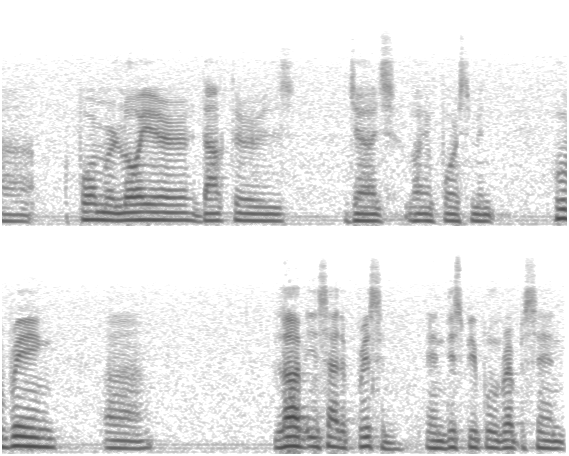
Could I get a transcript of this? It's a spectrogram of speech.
uh, former lawyer, doctors, judge, law enforcement, who bring uh, love inside the prison, and these people represent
